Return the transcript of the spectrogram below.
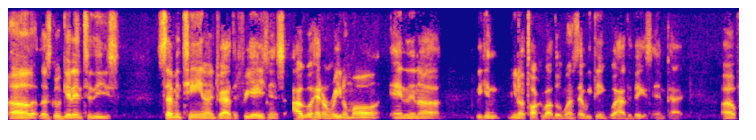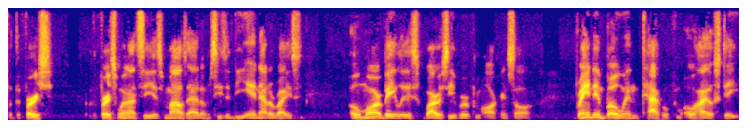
uh, let's go get into these 17 undrafted free agents. I'll go ahead and read them all, and then uh, we can, you know, talk about the ones that we think will have the biggest impact. Uh, for the first, the first one I see is Myles Adams. He's a DN out of Rice. Omar Bayless, wide receiver from Arkansas, Branden Bowen, tackle from Ohio State,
